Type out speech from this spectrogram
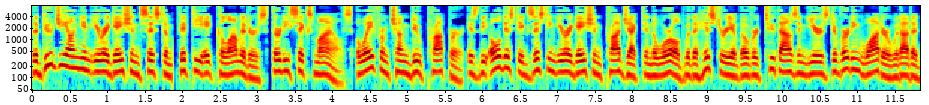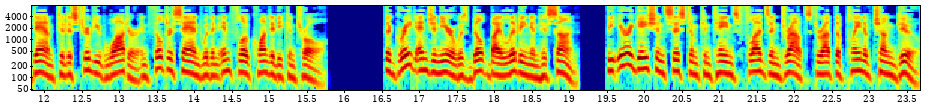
The Dujiangyan irrigation system 58 kilometers 36 miles away from Chengdu proper is the oldest existing irrigation project in the world with a history of over 2000 years diverting water without a dam to distribute water and filter sand with an inflow quantity control. The great engineer was built by Li Bing and his son. The irrigation system contains floods and droughts throughout the plain of Chengdu,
